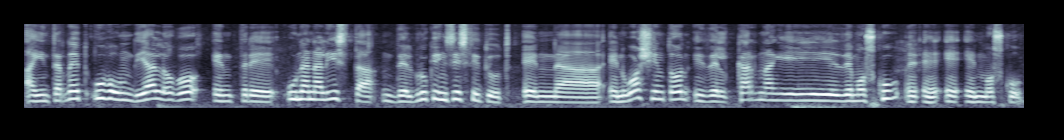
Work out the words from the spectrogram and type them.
a, Internet hubo un diálogo entre un analista del Brookings Institute en, uh, en Washington y del Carnegie de Moscú, eh, eh, en Moscú.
